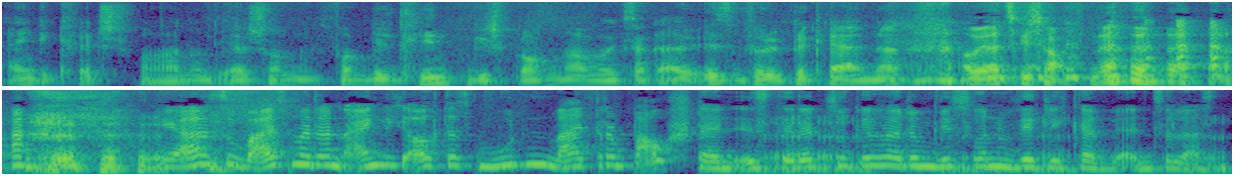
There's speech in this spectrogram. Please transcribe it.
eingequetscht waren und er schon von Bill Clinton gesprochen hat, habe ich gesagt, er ist ein verrückter Kerl, ne? aber er hat es geschafft. Ne? ja, so weiß man dann eigentlich auch, dass Mut ein weiterer Baustein ist, der dazu gehört, um Visionen Wirklichkeit werden zu lassen.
